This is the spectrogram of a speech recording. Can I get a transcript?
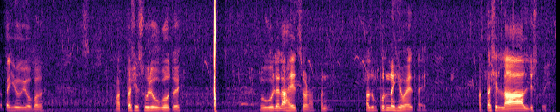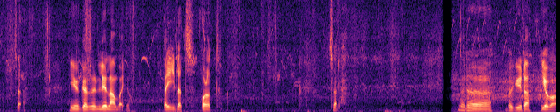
आता येऊ येऊ बघा. आत्ताशी सूर्य उगवतोय. उगवलेला आहेच सोडा पण अजून पूर्ण हिवायचा आहे. आत्ताशी लाल दिसतोय. चला. हे गरले लांब आहे. आता येईलच पळत. चला. तर बघिरा ये बा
